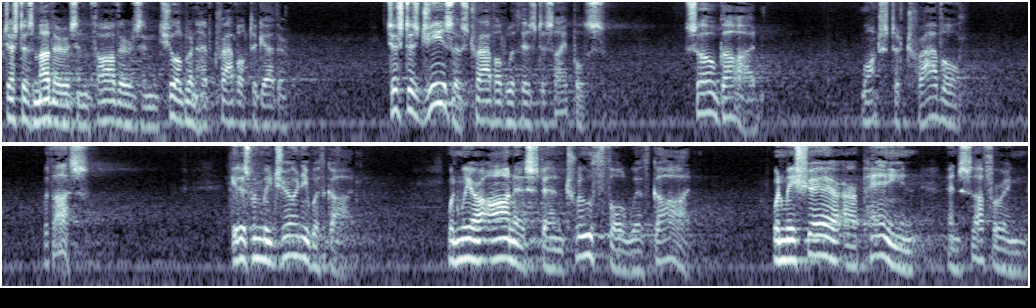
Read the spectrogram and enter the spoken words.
Just as mothers and fathers and children have traveled together. Just as Jesus traveled with his disciples so God wants to travel with us. It is when we journey with God, when we are honest and truthful with God, when we share our pain and suffering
